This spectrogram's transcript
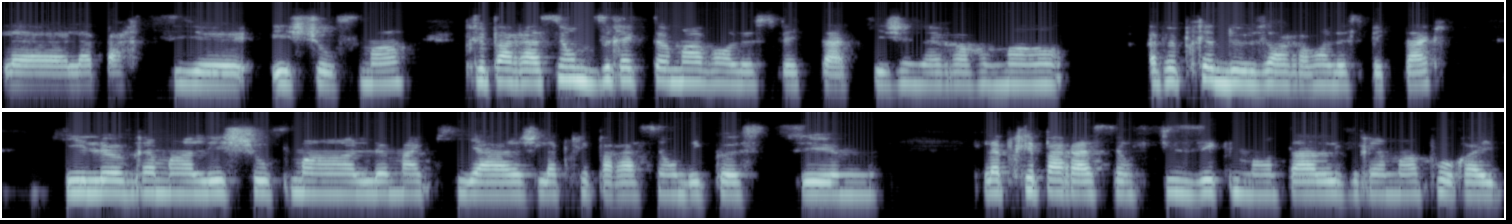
la, la, partie échauffement, préparation directement avant le spectacle, qui est généralement à peu près deux heures avant le spectacle, qui est là vraiment l'échauffement, le maquillage, la préparation des costumes, la préparation physique, mentale, vraiment pour être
